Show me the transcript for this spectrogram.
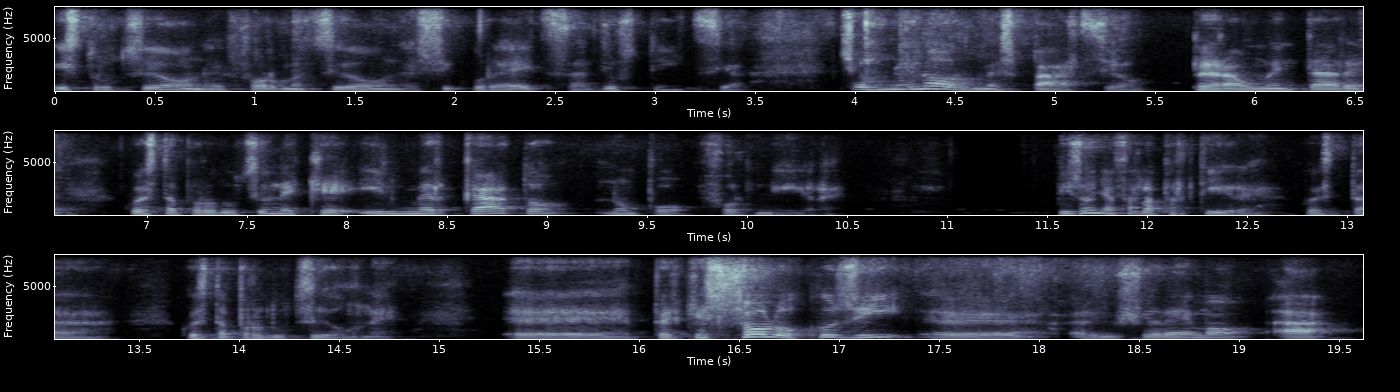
istruzione, formazione, sicurezza, giustizia. C'è un enorme spazio per aumentare questa produzione che il mercato non può fornire. Bisogna farla partire questa, questa produzione, eh, perché solo così eh, riusciremo a,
